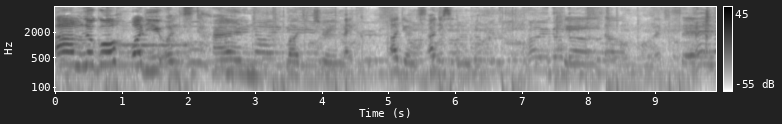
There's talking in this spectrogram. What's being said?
Um, logo. What do you understand about the train? Like, how do you understand? How do you see the movie? Okay, um, like you said,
